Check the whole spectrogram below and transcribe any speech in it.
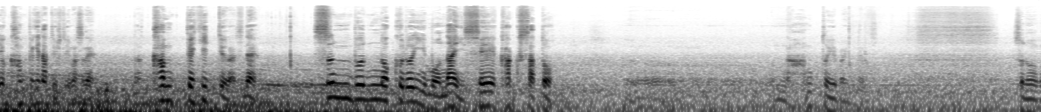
よく完璧だっていう人いますね。完璧っていうのはですね寸分の狂いもない正確さと何と言えばいいんだろう。その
